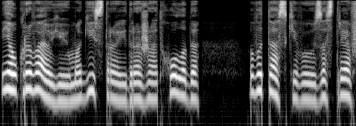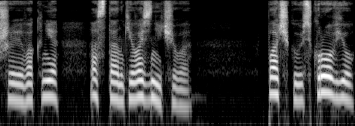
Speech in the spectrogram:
Я укрываю ею магистра и, дрожа от холода, вытаскиваю застрявшие в окне останки возничего. Пачкаюсь кровью,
